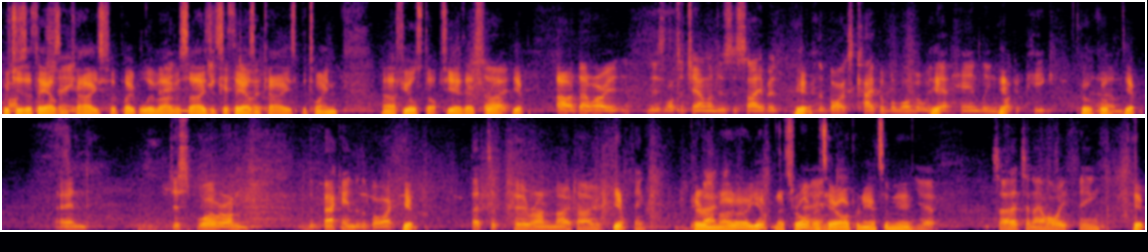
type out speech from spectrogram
which is a thousand machine. k's for people who live And overseas. It's a thousand k's between uh, fuel stops. Yeah, that's So- right. Yep. Oh, don't worry, there's lots of challenges to say, but Yeah. the bike's capable of it without handling Yeah. like a pig. Cool. Cool. um, yep. And just while we're on the back end of the bike, Yep. that's a Perun Moto, Yep. I think. Perimoto. Yep. That's right. That's how I pronounce them. Yeah. Yeah. So that's an alloy thing. Yep.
